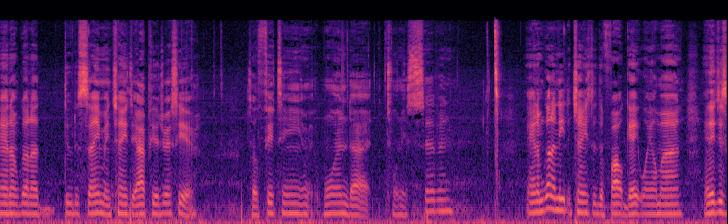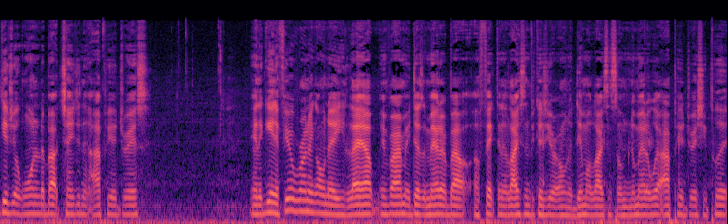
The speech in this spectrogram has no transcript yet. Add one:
and I'm gonna do the same and change the IP address here so 15.1.27 and I'm gonna need to change the default gateway on mine and it just gives you a warning about changing the IP address and again, if you're running on a lab environment, it doesn't matter about affecting the license because you're on a demo license. So no matter what IP address you put,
